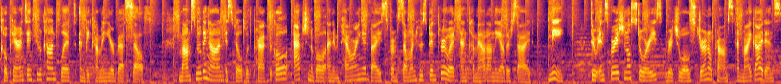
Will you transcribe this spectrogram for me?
Co parenting through conflict, and becoming your best self. Moms Moving On is filled with practical, actionable, and empowering advice from someone who's been through it and come out on the other side me. Through inspirational stories, rituals, journal prompts, and my guidance,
